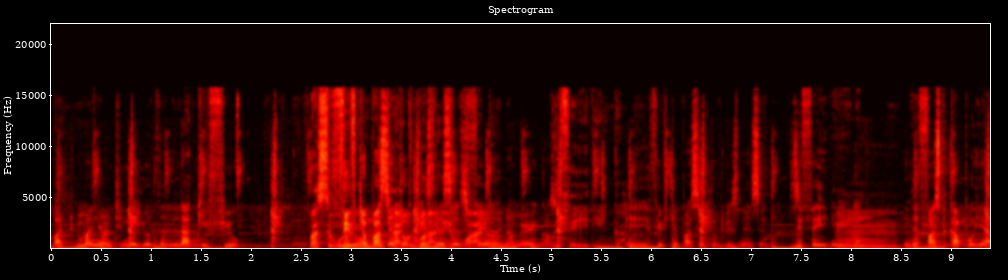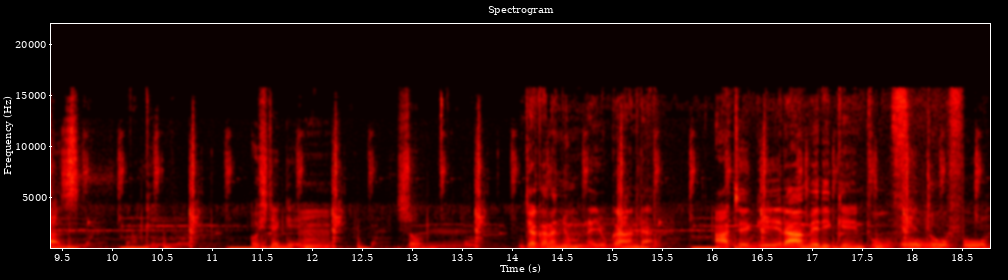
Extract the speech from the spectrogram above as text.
but manya nti no you're the lucky few. Kuba si buli omu 50% of businesses fail in america. Zifeyiringa Eh, 50% of businesses zifailinga Mm. in the first couple years. Okay. okitegeera Mm. So njagala nnyo munnayuganda ategeera amerika entuufu entuufu.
